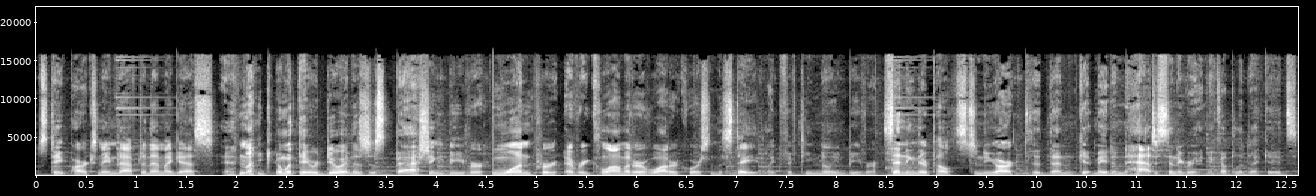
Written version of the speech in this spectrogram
state parks named after them, I guess. And like, and what they were doing is just bashing beaver, one per every kilometer of water course in the state, like 15 million beaver, sending their pelts to New York to then get made into hats, disintegrate in a couple of decades,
